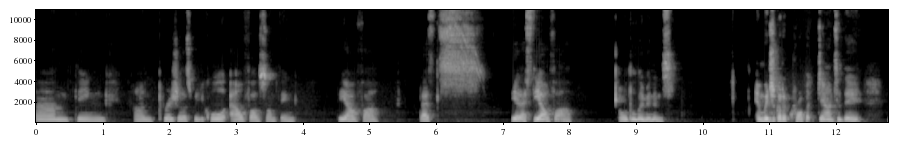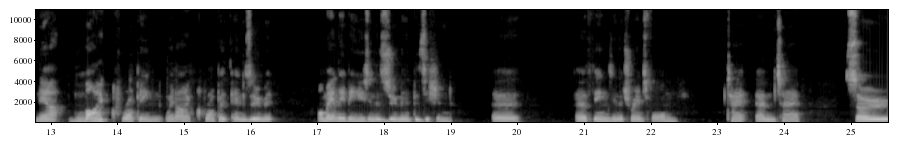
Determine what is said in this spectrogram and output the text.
um, thing. I'm pretty sure that's what you call it, alpha something. The alpha. That's yeah, that's the alpha or the luminance. And we just got to crop it down to there. Now, my cropping, when I crop it and zoom it, I'll mainly be using the zoom in position uh, uh, things in the transform tab, um, tab. So,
